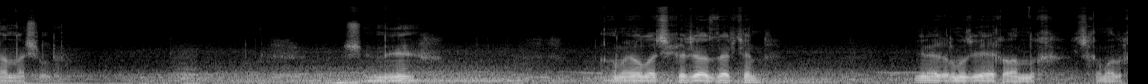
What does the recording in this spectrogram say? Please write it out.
Anlaşıldı. Şimdi ana yola çıkacağız derken yine kırmızıya yakalandık. Çıkamadık.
